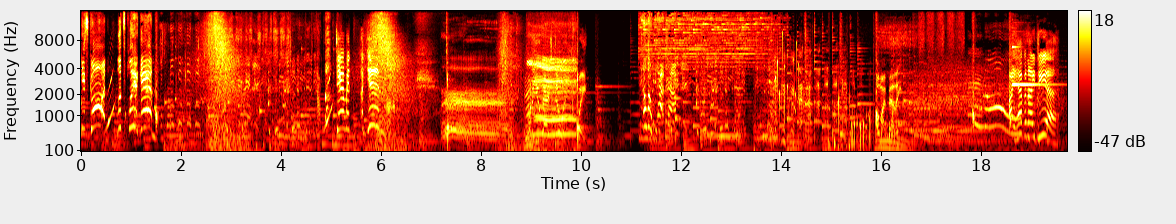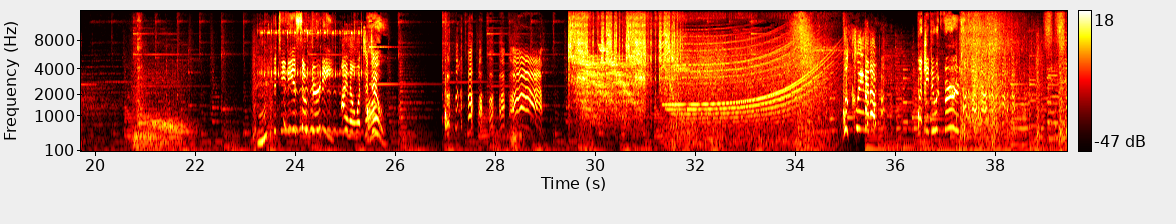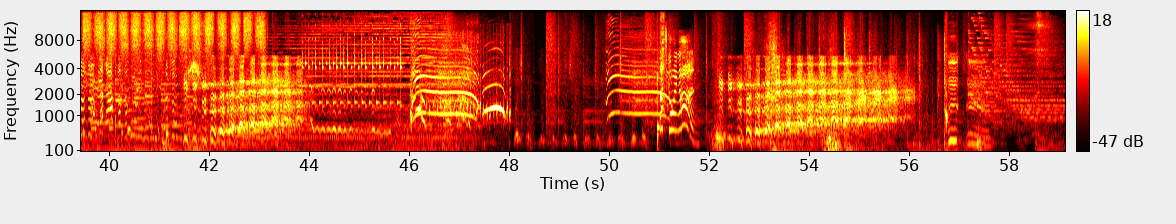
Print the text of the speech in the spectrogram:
He's gone! Let's play again! Damn it, again! What are you guys doing? Wait, Hello, Catnap! oh my belly. I have an idea. Hmm? The TV is so dirty! I know what to do. Oh. we'll clean it up. Let me do it first! What's going on?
